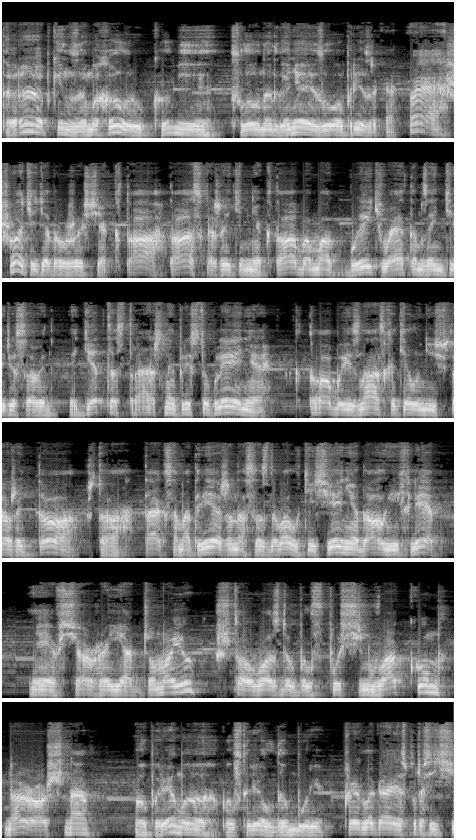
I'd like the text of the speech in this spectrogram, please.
Тарапкин замахал руками, словно отгоняя злого призрака. «Вы шутите, дружище? Кто? Кто, скажите мне, кто бы мог быть в этом заинтересован? Ведь это страшное преступление. Кто бы из нас хотел уничтожить то, что так самоотверженно создавал в течение долгих лет?» И все же я думаю, что воздух был впущен в вакуум нарочно. «А прямо?» — повторял Дамбури. «Предлагаю спросить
